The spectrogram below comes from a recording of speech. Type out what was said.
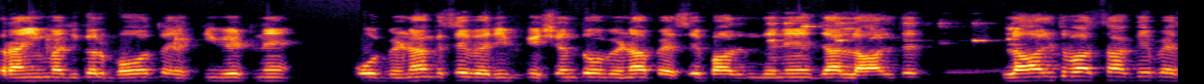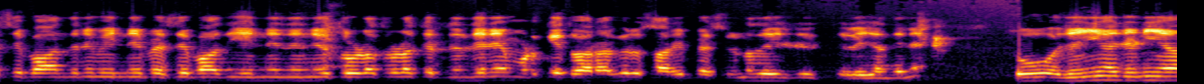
ਕ੍ਰਾਈਮ ਅੱਜਕੱਲ ਬਹੁਤ ਐਕਟੀਵੇਟ ਨੇ, ਉਹ ਬਿਨਾਂ ਕਿਸੇ ਵੈਰੀਫਿਕੇਸ਼ਨ ਤੋਂ, ਬਿਨਾਂ ਪੈਸੇ ਪਾ ਦਿੰਦੇ ਨੇ ਜਾਂ ਲਾਲਚ ਲਾਲਚ ਵਸ ਆ ਕੇ ਪੈਸੇ ਪਾ ਦਿੰਦੇ ਨੇ, ਵੀ ਇੰਨੇ ਪੈਸੇ ਪਾ ਦੀ ਇੰਨੇ ਦਿੰਦੇ ਥੋੜਾ ਥੋੜਾ ਚਿਰ ਦਿੰਦੇ ਨੇ, ਮੁੜ ਕੇ ਦੁਬਾਰਾ ਫਿਰ ਉਹ ਸਾਰੇ ਪੈਸੇ ਉਹਨਾਂ ਦੇ ਚਲੇ ਜਾਂਦੇ ਨੇ। ਸੋ ਅਜਿਹੀਆਂ ਜਿਹੜੀਆਂ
